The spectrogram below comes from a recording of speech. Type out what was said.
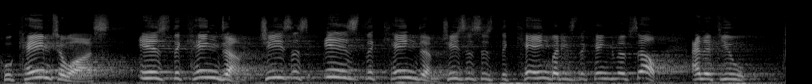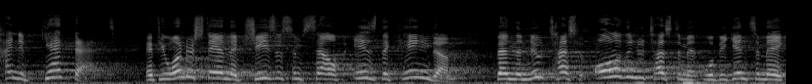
who came to us, is the kingdom. Jesus is the kingdom. Jesus is the king, but he's the kingdom himself. And if you kind of get that, if you understand that Jesus himself is the kingdom, then the New Testament, all of the New Testament will begin to make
